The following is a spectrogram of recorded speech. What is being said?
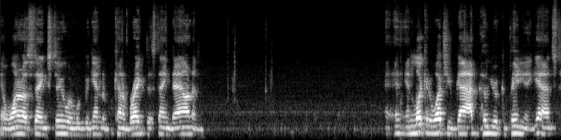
you know one of those things too when we begin to kind of break this thing down and and, and look at what you've got, who you're competing against,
